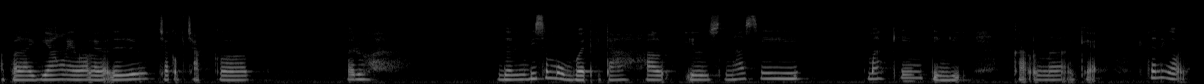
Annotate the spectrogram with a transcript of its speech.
Apalagi yang lewat-lewat itu cakep-cakep. Aduh dan bisa membuat kita hal ilusinasi makin tinggi. Karena kayak kita nengok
